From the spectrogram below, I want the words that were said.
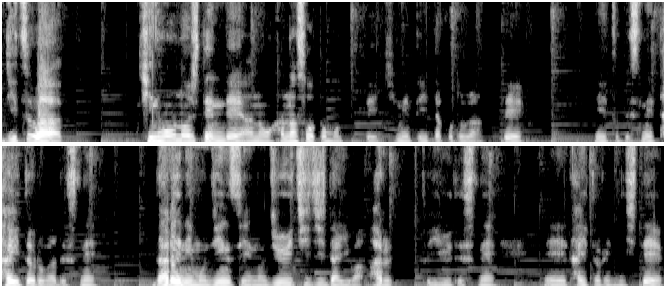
実は昨日の時点で、あの、話そうと思って決めていたことがあって、えっ、ー、とですね、タイトルはですね、誰にも人生の11時代はあるというですね、えー、タイトルにして、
